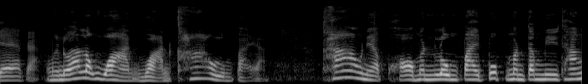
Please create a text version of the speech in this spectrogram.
แยกอะ่ะเหมือนว่าเราหวานหวานข้าวลงไปอะ่ะ ข้าวเนี่ย พอมันลงไปปุ๊บมันจะมีทั้ง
